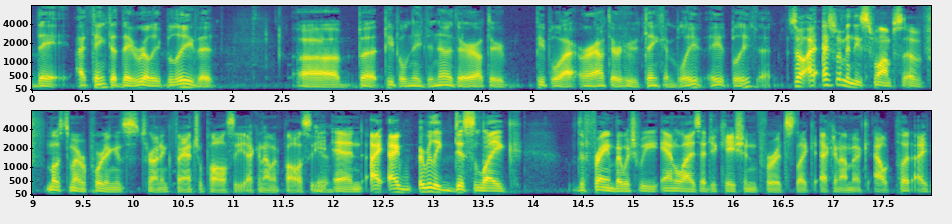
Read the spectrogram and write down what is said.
they I think that they really believe it. Uh, but people need to know they're out there. People are out there who think and believe believe that. So I, I swim in these swamps of most of my reporting is surrounding financial policy, economic policy, and I, I really dislike the frame by which we analyze education for its like economic output. I,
